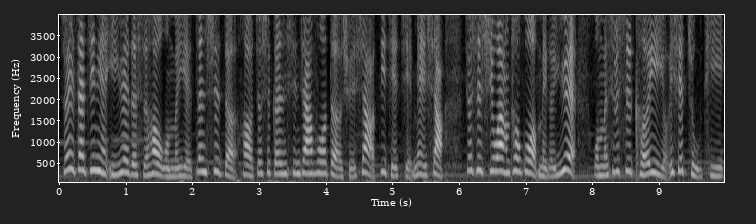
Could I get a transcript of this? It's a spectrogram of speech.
所以在今年一月的时候，我们也正式的哈，就是跟新加坡的学校缔结姐妹校，就是希望透过每个月，我们是不是可以有一些主题，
